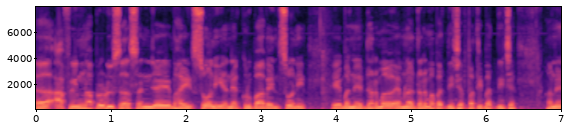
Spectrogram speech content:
આ ફિલ્મના પ્રોડ્યુસર સંજયભાઈ સોની અને કૃપાબેન સોની એ બંને ધર્મ એમના ધર્મપત્ની છે પતિ પત્ની છે અને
